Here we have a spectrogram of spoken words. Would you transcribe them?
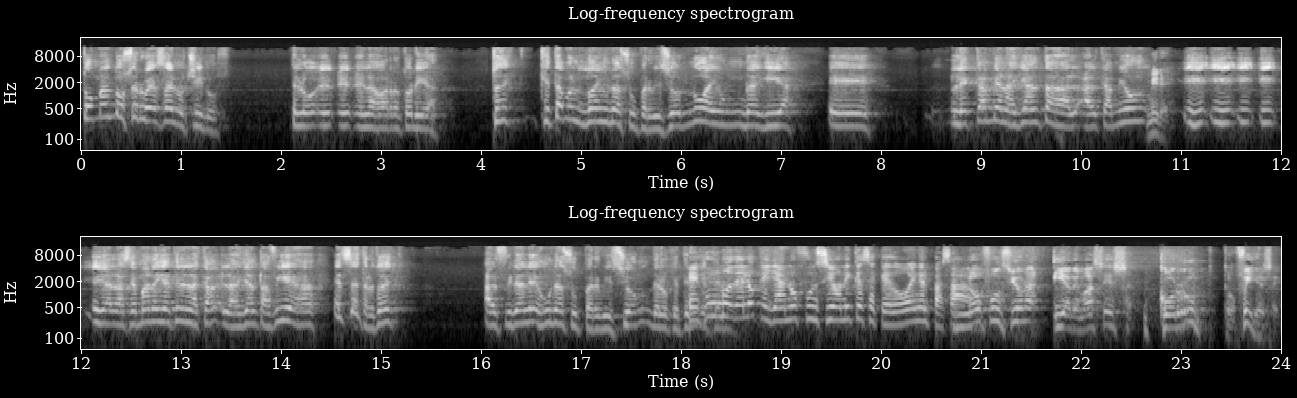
tomando cerveza en los chinos, en, lo- en- en- en la barratoría. Entonces, ¿qué estamos? No hay una supervisión, no hay una guía. eh, le cambian las llantas al, al camión Mire. Y, y- y- y- y a la semana ya tienen la ca- las llantas viejas, etcétera. Entonces, al final es una supervisión de lo que tiene Es que un tener. modelo que ya no funciona y que se quedó en el pasado. No funciona y además es corrupto. Fíjese,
